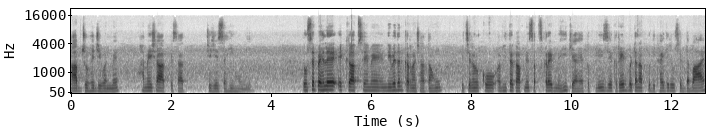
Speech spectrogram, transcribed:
आप जो है जीवन में हमेशा आपके साथ चीज़ें सही होंगी। तो उससे पहले एक आपसे मैं निवेदन करना चाहता हूँ कि चैनल को अभी तक आपने सब्सक्राइब नहीं किया है तो प्लीज़ एक रेड बटन आपको दिखाई दे रही है, उसे दबाएँ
